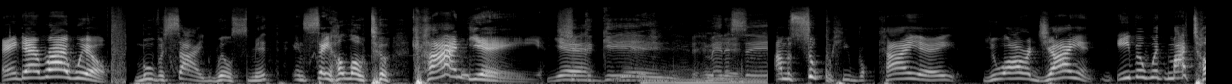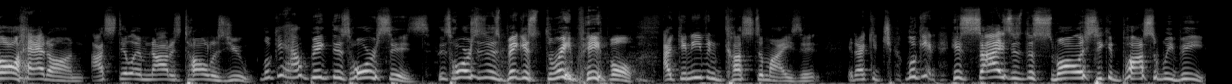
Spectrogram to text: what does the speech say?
Ain't that right, Will? Move aside, Will Smith, and say hello to Kanye. Yeah. yeah. I'm a superhero. Kanye, you are a giant. Even with my tall hat on, I still am not as tall as you. Look at how big this horse is. This horse is as big as three people. I can even customize it. And I can look at his size is the smallest he could possibly be.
